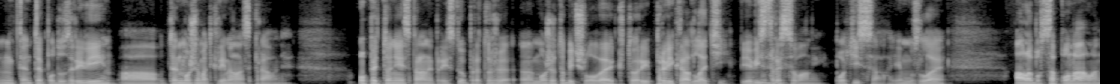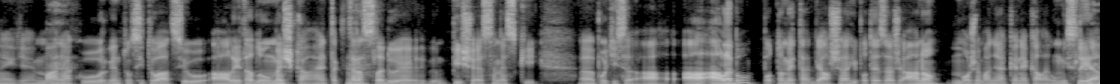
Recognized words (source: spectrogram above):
hm, tento je podozrivý a ten môže mať kriminálne správanie. Opäť to nie je správny prístup, pretože e, môže to byť človek, ktorý prvýkrát letí, je mhm. vystresovaný, potí sa, je mu zlé, alebo sa ponáhla niekde, má mhm. nejakú urgentnú situáciu a lietadlo mu mešká, he, tak teraz sleduje, píše SMS-ky, E, potí sa. A, a, alebo potom je tá ďalšia hypotéza, že áno, môže mať nejaké nekalé úmysly a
